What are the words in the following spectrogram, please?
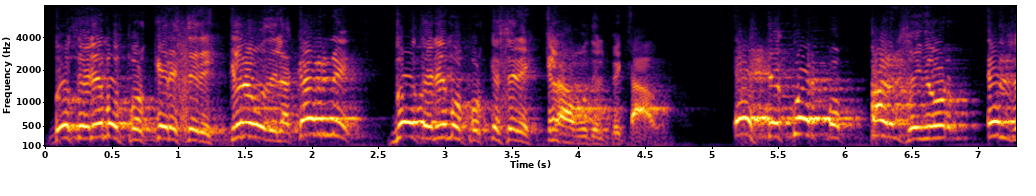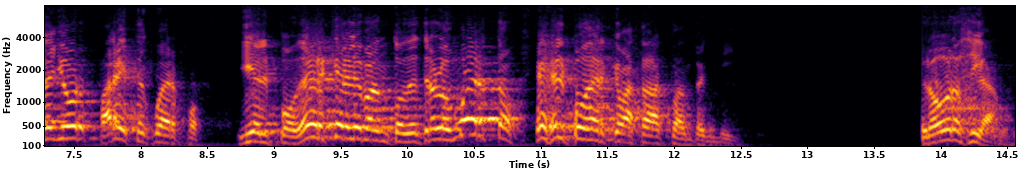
No tenemos por qué ser esclavos de la carne, no tenemos por qué ser esclavos del pecado. Este cuerpo para el Señor, el Señor para este cuerpo. Y el poder que le levantó de entre los muertos es el poder que va a estar actuando en mí. Pero ahora sigamos.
